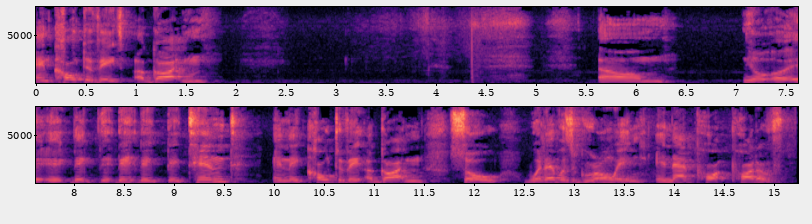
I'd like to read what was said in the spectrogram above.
and cultivates a garden um, you know, uh, it, they, they, they, they tend and they cultivate a garden so whatever's growing in that part, part of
